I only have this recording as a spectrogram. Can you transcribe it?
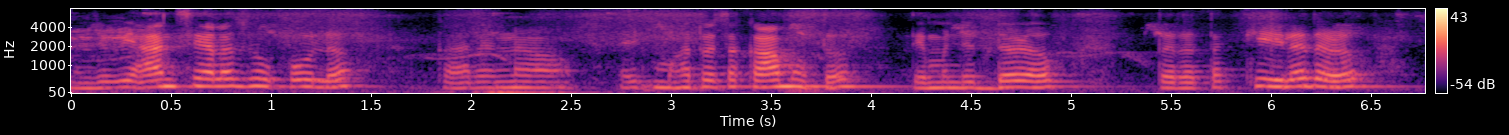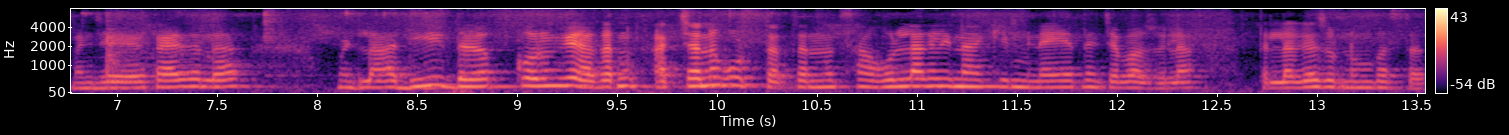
म्हणजे विहान याला झोपवलं कारण एक महत्त्वाचं काम होतं ते म्हणजे दळप. तर आता केलं दळप. म्हणजे काय झालं म्हटलं आधी दळप करून घ्या. कारण अचानक उठतात. त्यांना साहूल लागली ना की मी नाही येत त्यांच्या बाजूला. तर लगेच उठून बसतात.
